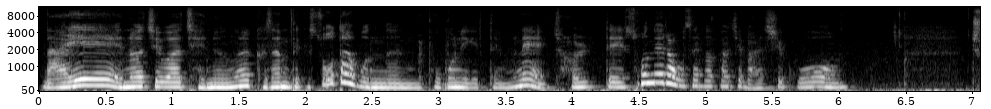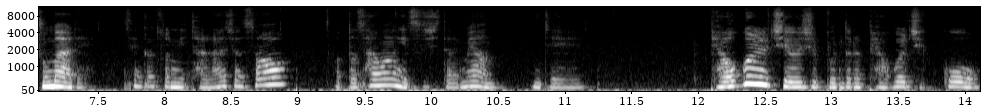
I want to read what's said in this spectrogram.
나의 에너지와 재능을 그 사람들에게 쏟아붓는 부분이기 때문에 절대 손해라고 생각하지 마시고 주말에 생각 정리 잘 하셔서 어떤 상황이 있으시다면 이제 벽을 지으실 분들은 벽을 짓고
